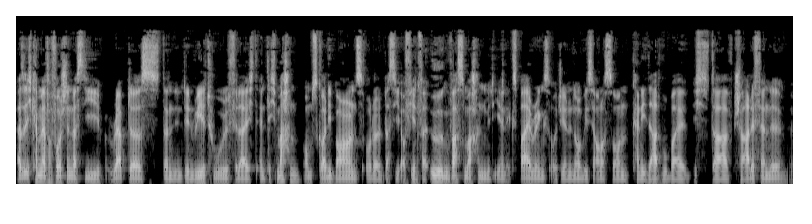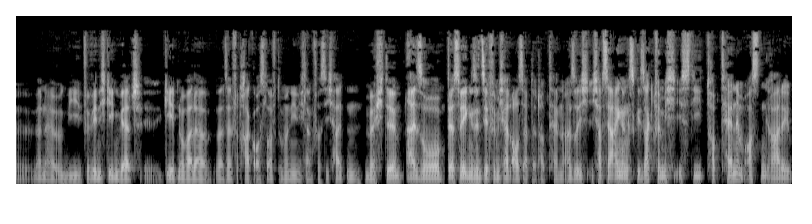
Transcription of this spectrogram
Also ich kann mir einfach vorstellen, dass die Raptors dann den, den Real Tool vielleicht endlich machen um Scotty Barnes oder dass sie auf jeden Fall irgendwas machen mit ihren Expirings. OG Ananobi ist ja auch noch so ein Kandidat, wobei ich da schade fände, äh, wenn er irgendwie für wenig Gegenwert äh, geht, nur weil er, weil sein Vertrag ausläuft und man ihn nicht langfristig halten möchte. Also deswegen sind sie für mich halt außerhalb der Top 10. Also ich, ich habe es ja eingangs gesagt, für mich ist die Top 10 im Osten gerade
